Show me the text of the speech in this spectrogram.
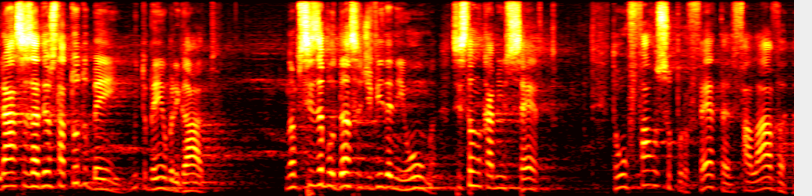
graças a Deus está tudo bem, muito bem, obrigado. Não precisa mudança de vida nenhuma, vocês estão no caminho certo. Então o falso profeta, ele falava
